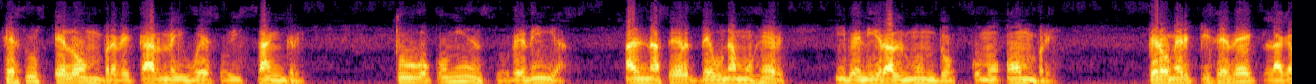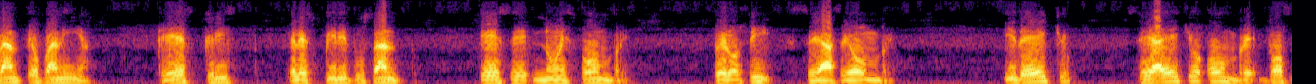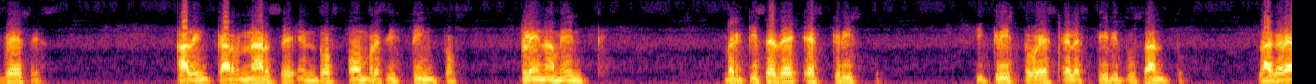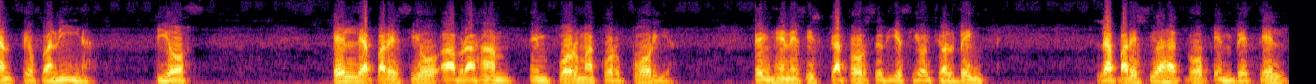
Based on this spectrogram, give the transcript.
Jesús el hombre de carne y hueso y sangre, tuvo comienzo de días al nacer de una mujer y venir al mundo como hombre. Pero Melquisedec, la gran teofanía, que es Cristo, el Espíritu Santo, ese no es hombre, pero sí se hace hombre. Y de hecho, se ha hecho hombre dos veces al encarnarse en dos hombres distintos plenamente. Melquisedec es Cristo y Cristo es el Espíritu Santo, la gran teofanía, Dios. Él le apareció a Abraham en forma corpórea en Génesis 14, 18 al 20. Le apareció a Jacob en Betel.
